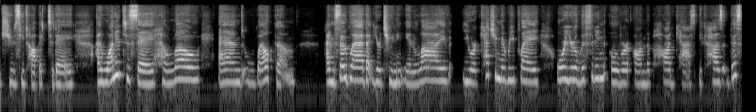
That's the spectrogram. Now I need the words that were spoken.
juicy topic today, I wanted to say hello and welcome. I'm so glad that you're tuning in live, you are catching the replay, or you're listening over on the podcast because this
